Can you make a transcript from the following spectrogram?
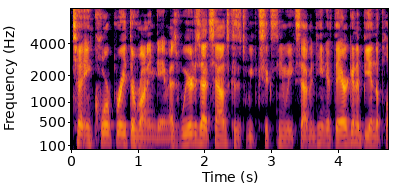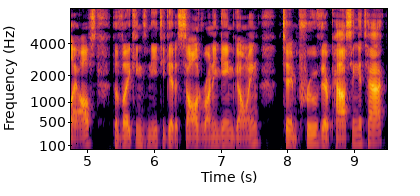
to incorporate the running game. As weird as that sounds, because it's week 16, week 17, if they're going to be in the playoffs, the Vikings need to get a solid running game going to improve their passing attack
